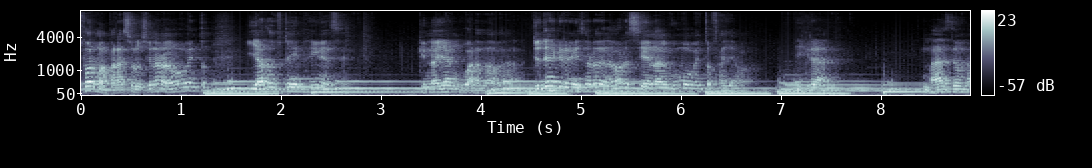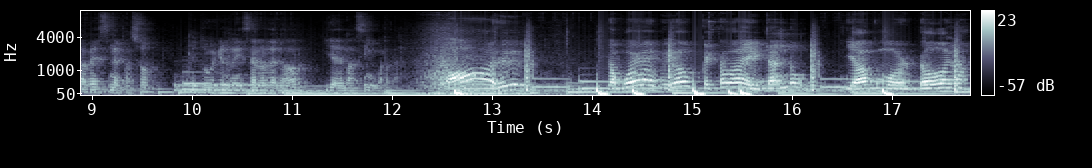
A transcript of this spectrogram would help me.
forma para solucionar el momento y ahora ustedes imagínense que no hayan guardado nada. Yo tenía que reiniciar el ordenador si en algún momento fallaba. Y claro, más de una vez me pasó que tuve que reiniciar el ordenador y además sin guardar. ¡Ah, sí! ¿Te el video que estaba editando? Llevaba como dos horas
